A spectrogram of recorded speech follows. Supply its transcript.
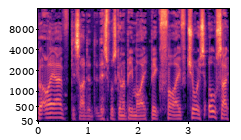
But I have decided that this was going to be my big five choice. Also,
